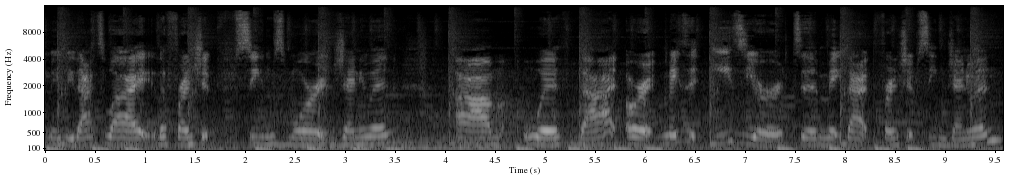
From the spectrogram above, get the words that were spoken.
maybe that's why the friendship seems more genuine um, with that, or it makes it easier to make that friendship seem genuine.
